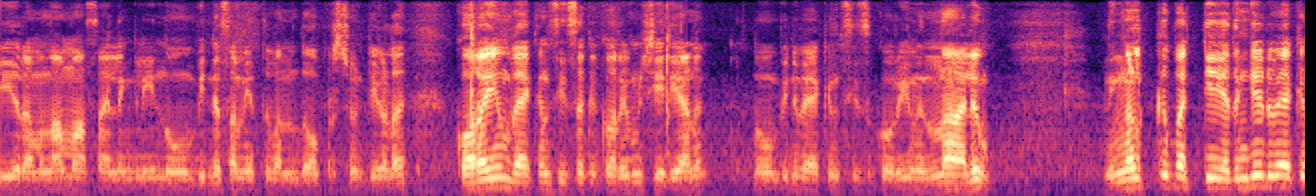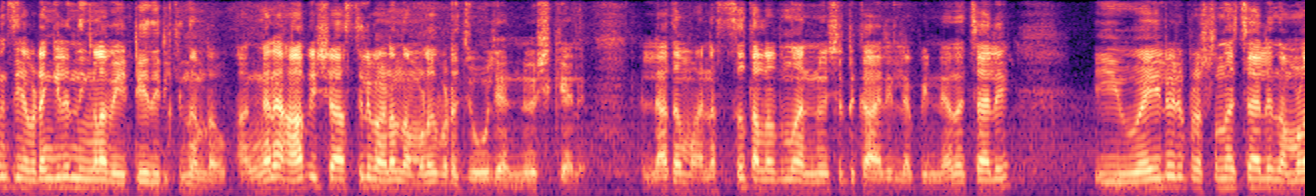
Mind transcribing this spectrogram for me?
ഈ റമദാൻ മാസം അല്ലെങ്കിൽ ഈ നോമ്പിന്റെ സമയത്ത് വന്നത്? ഓപ്പർച്യൂണിറ്റികൾ കുറയും വേക്കൻസീസ് ഒക്കെ കുറയും. ശരിയാണ് നോമ്പിന് വേക്കൻസീസ് കുറയും. എന്നാലും നിങ്ങൾക്ക് പറ്റിയ ഏതെങ്കിലും ഒരു വേക്കൻസി എവിടെയെങ്കിലും നിങ്ങളെ വെയിറ്റ് ചെയ്തിരിക്കുന്നുണ്ടാവും. അങ്ങനെ ആ വിശ്വാസത്തിൽ വേണം നമ്മൾ ഇവിടെ ജോലി അന്വേഷിക്കാൻ. അല്ലാതെ മനസ്സ് തളർന്ന് അന്വേഷിച്ചിട്ട് കാര്യമില്ല. പിന്നെയെന്ന് വെച്ചാൽ ഈ യു എയിലൊരു പ്രശ്നം എന്ന് വെച്ചാൽ നമ്മൾ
